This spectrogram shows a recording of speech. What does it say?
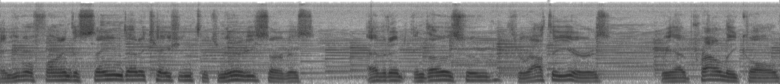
and you will find the same dedication to community service evident in those who, throughout the years, we have proudly called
